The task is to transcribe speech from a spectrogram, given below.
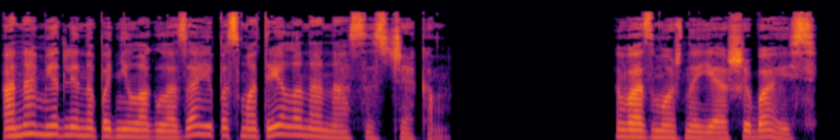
Она медленно подняла глаза и посмотрела на нас с Джеком. Возможно, я ошибаюсь,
